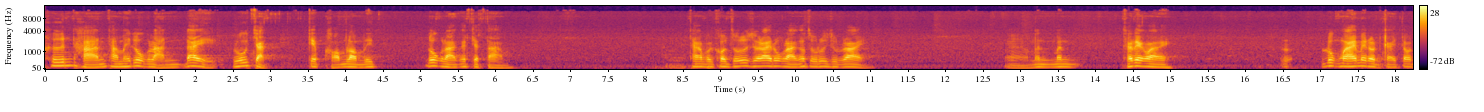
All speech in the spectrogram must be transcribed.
พื้นฐานทำให้ลูกหลานได้รู้จักเก็บหอมรอมริบลูกหลานก็จะตาม ถ้าเป็นคนสุรุ่ยสุร่ายลูกหลานก็สุรุ่ยสุร่ายอ่ามันมันเขาเรียกว่าไงลูกไม้ไม่หล่นไก่ต้น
